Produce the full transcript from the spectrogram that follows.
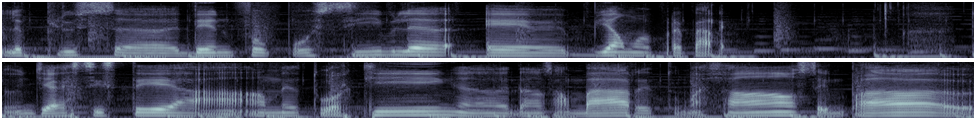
le, plus euh, d'infos possible et bien me préparer. Donc j'ai assisté à un networking euh, dans un bar et tout machin, sympa. Euh,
